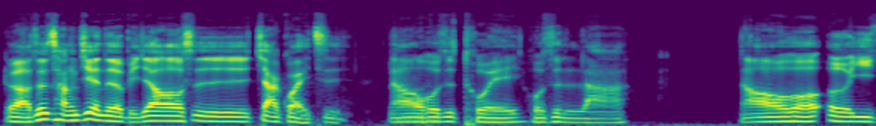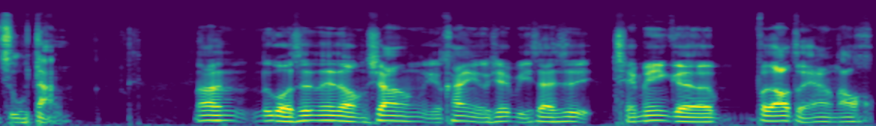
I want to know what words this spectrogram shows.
对吧？这常见的比较是架拐子，然后或是推，或是拉，然后恶意阻挡。那如果是那种像有看有些比赛是前面一个不知道怎样，然后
